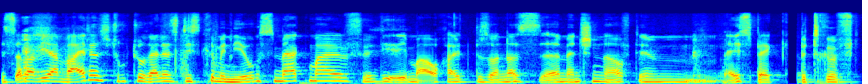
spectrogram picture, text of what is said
Ist aber wieder ein weiteres strukturelles Diskriminierungsmerkmal, für die eben auch halt besonders äh, Menschen auf dem Aceback betrifft.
